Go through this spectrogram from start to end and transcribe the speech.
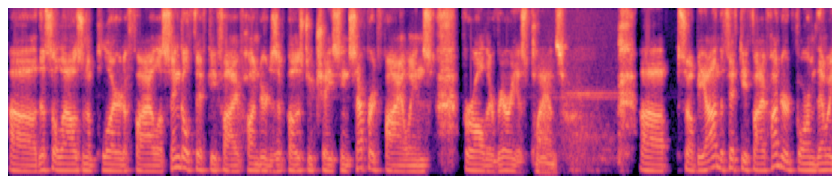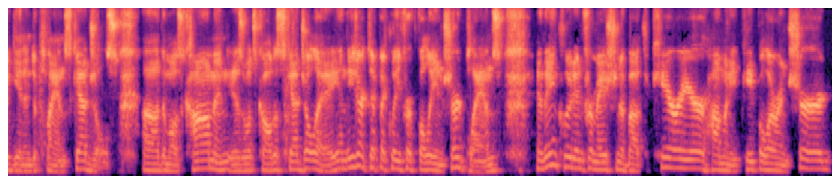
uh, this allows an employer to file a single 5500 as opposed to chasing separate filings for all their various plans. Uh, so beyond the 5500 form, then we get into plan schedules. Uh, the most common is what's called a Schedule A, and these are typically for fully insured plans, and they include information about the carrier, how many people are insured,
